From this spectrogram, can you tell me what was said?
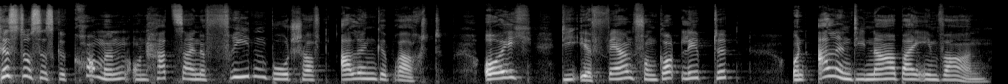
Christus ist gekommen und hat seine Friedenbotschaft allen gebracht. Euch, die ihr fern von Gott lebtet und allen, die nah bei ihm waren.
